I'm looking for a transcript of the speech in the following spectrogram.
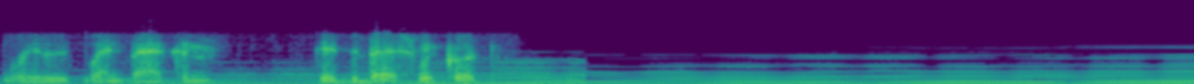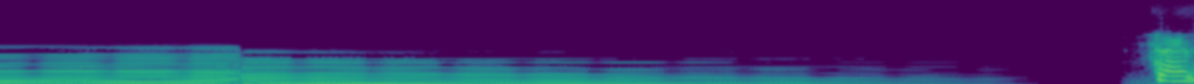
we went back and did the best we could. So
